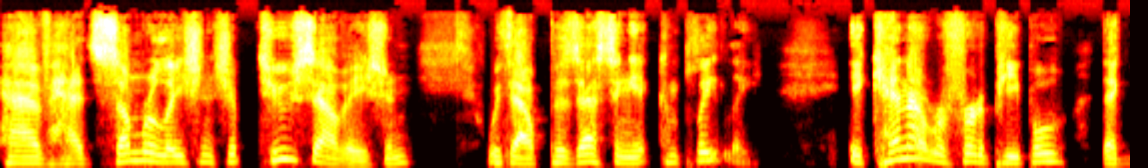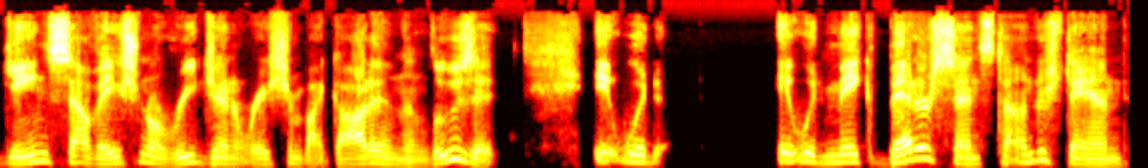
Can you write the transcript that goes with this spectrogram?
have had some relationship to salvation without possessing it completely. It cannot refer to people that gain salvation or regeneration by God and then lose it. It would it would make better sense to understand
